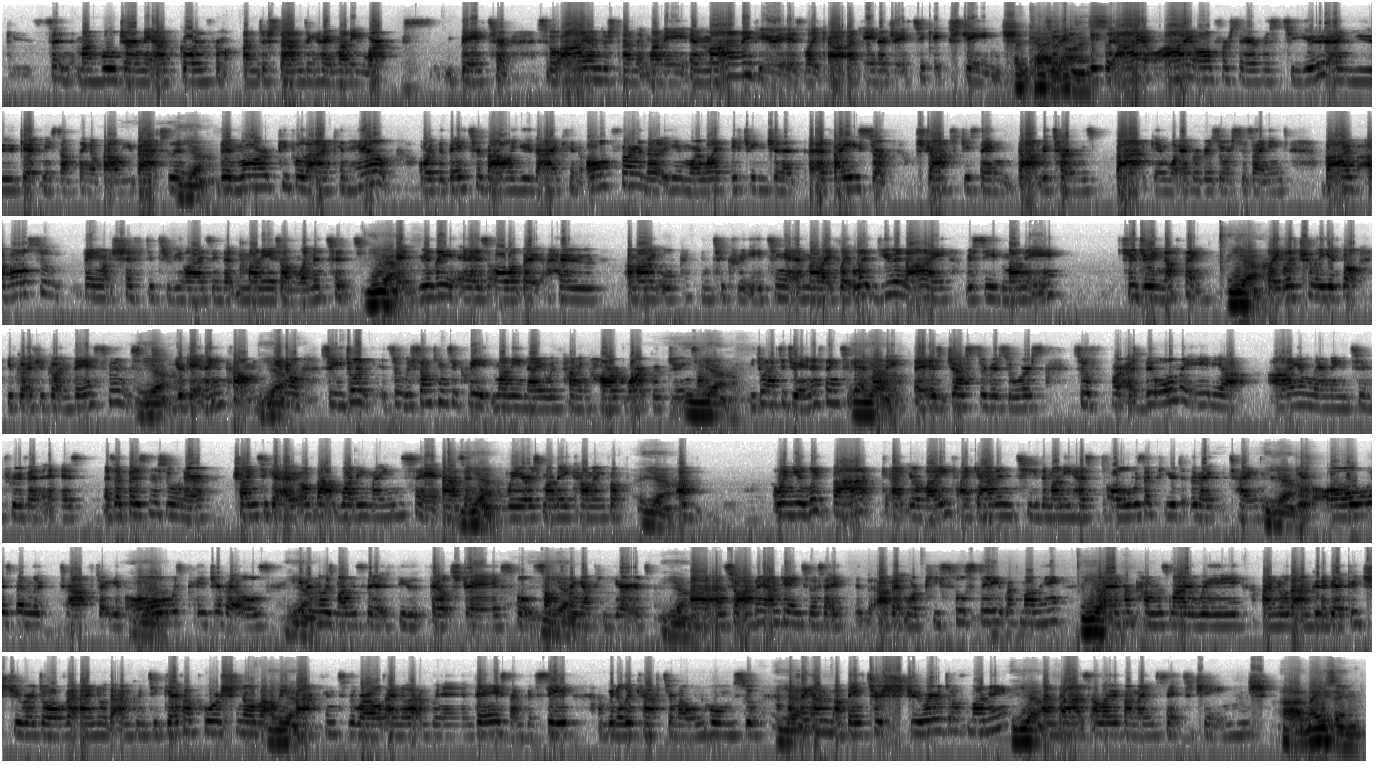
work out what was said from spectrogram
my whole journey, I've gone from understanding how money works better. So I understand that money, in my view, is like a, an energetic exchange. Okay, so nice. it's basically I, I offer service to you, and you give me something of value back. So the, Yeah. the more people that I can help, or the better value that I can offer, the you know, more life changing advice or strategies, then that returns back in whatever resources I need. But I've, I've also very much shifted to realizing that money is unlimited. Yeah. It really is all about how am I open to creating it in my life. Like let you and I receive money through doing nothing. Yeah. Like literally, you've got you've got if you've got investments, Yeah. you're getting income. Yeah. You know, so you don't. So we sometimes equate money now with having hard work or doing something. Yeah. You don't have to do anything to get Yeah. money. It is just a resource. So for the only area I am learning to improve in is as a business owner trying to get out of that worry mindset as in Yeah. oh, where's money coming from Yeah. um, when you look back at your life, I guarantee the money has always appeared at the right time. Yeah. You've always been looked after. You've always paid your bills. Yeah. Even those months that it felt stressful, something appeared. Yeah. Uh, and so I think I'm getting to this a, a bit more peaceful state with money. Yeah. Whatever comes my way, I know that I'm going to be a good steward of it. I know that I'm going to give a portion of it away Yeah. back into the world. I know that I'm going to invest. I'm going to save. I'm going to look after my own home. So Yeah. I think I'm a better steward of money. Yeah. And that's allowed my mindset to change. Uh, amazing.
